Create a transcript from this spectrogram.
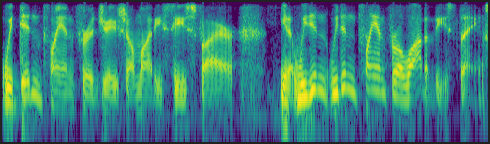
We didn't plan for a Jaish al-Mahdi ceasefire. You know, we didn't we didn't plan for a lot of these things.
